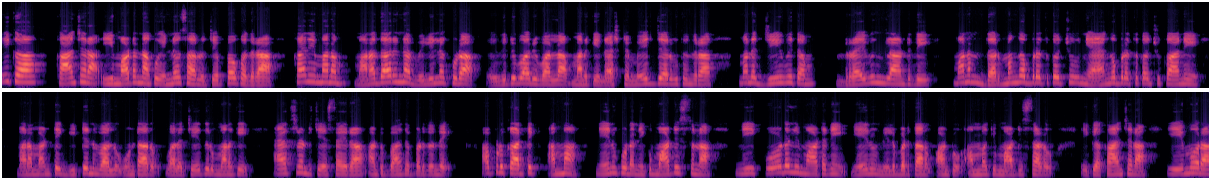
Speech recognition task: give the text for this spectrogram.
ఇక కాంచన ఈ మాట నాకు ఎన్నోసార్లు చెప్పావు కదరా కానీ మనం మన దారిన వెళ్ళిన కూడా ఎదుటివారి వల్ల మనకి నష్టమే జరుగుతుందిరా. మన జీవితం డ్రైవింగ్ లాంటిది. మనం ధర్మంగా బ్రతకచ్చు న్యాయంగా బ్రతకచ్చు కానీ మనం అంటే గిట్టని వాళ్ళు ఉంటారు. వాళ్ళ చేతులు మనకి యాక్సిడెంట్ చేస్తాయిరా అంటూ బాధపడుతుంది. అప్పుడు కార్తిక్ అమ్మ నేను కూడా నీకు మాటిస్తున్నా. నీ కోడలి మాటని నేను నిలబెడతాను అంటూ అమ్మకి మాటిస్తాడు. ఇక కాంచన ఏమోరా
